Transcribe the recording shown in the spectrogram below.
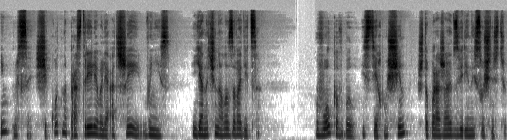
импульсы щекотно простреливали от шеи вниз. Я начинала заводиться. Волков был из тех мужчин, что поражают звериной сущностью.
